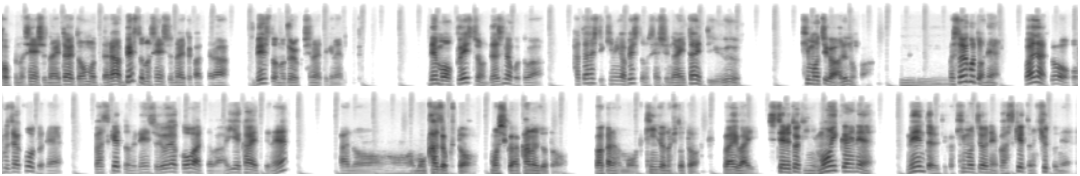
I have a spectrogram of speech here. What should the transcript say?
トップの選手になりたいと思ったら、ベストの選手になりたかったら、ベストの努力しないといけないんだって。でも、クエスチョン、大事なことは、果たして君がベストの選手になりたいっていう気持ちがあるのか。うんまあそういうことをね、わざとオフ・ザ・コートでバスケットの練習ようやく終わったわ、家帰ってね、あのーもう家族と、もしくは彼女と、わからん、もう近所の人とワイワイしてるときに、もう一回ね、メンタルというか気持ちをね、バスケットにヒュッとね、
